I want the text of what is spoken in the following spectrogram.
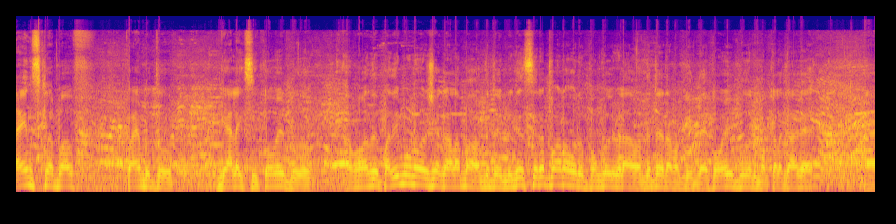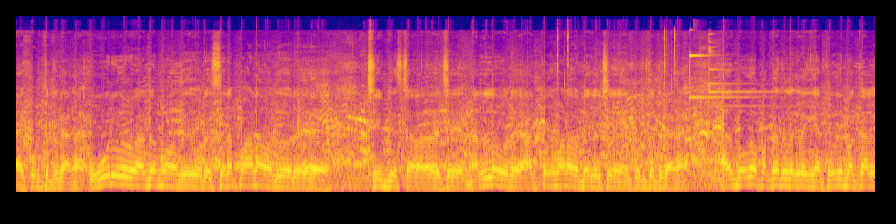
Lions club of Coimbatore galaxy Kovaipudur அவங்க வந்து பதிமூணு வருஷ காலமாக வந்துட்டு மிக சிறப்பான ஒரு பொங்கல் விழா வந்துட்டு நமக்கு இந்த கோவைப்புதூர் மக்களுக்காக கொடுத்துட்ருக்காங்க. ஒரு ஒரு வருடமும் வந்து ஒரு சிறப்பான வந்து ஒரு சீஃப் கெஸ்ட்டாக வர வச்சு நல்ல ஒரு அற்புதமான ஒரு நிகழ்ச்சியை கொடுத்துட்ருக்காங்க. அதுபோக பக்கத்தில் இருக்கிற பொதுமக்கள்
